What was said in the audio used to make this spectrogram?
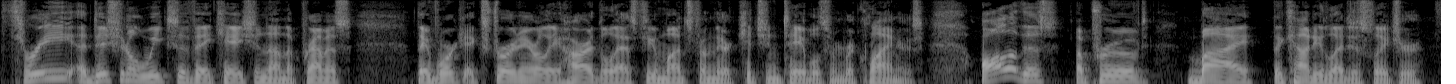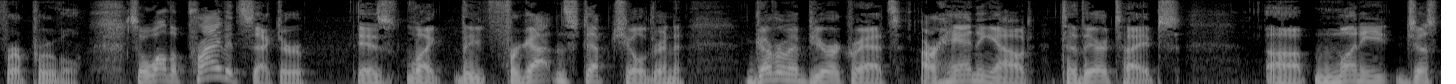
three additional weeks of vacation on the premise They've worked extraordinarily hard the last few months from their kitchen tables and recliners. All of this approved by the county legislature for approval. So while the private sector is like the forgotten stepchildren, government bureaucrats are handing out to their types uh, money just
